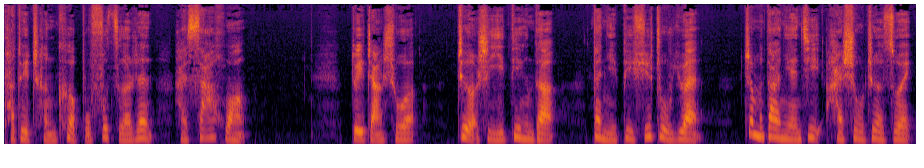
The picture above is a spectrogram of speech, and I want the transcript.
他对乘客不负责任，还撒谎。队长说：“这是一定的，但你必须住院。这么大年纪还受这罪。”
